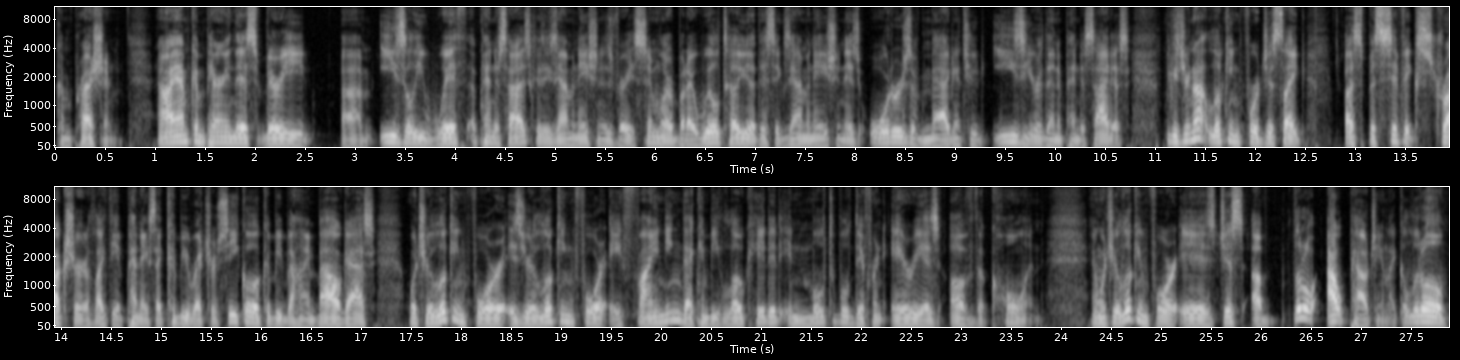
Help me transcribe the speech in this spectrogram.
compression. Now, I am comparing this very um, easily with appendicitis because examination is very similar, but I will tell you that this examination is orders of magnitude easier than appendicitis because you're not looking for just like a specific structure like the appendix that could be retrocecal, it could be behind bowel gas. What you're looking for is you're looking for a finding that can be located in multiple different areas of the colon. And what you're looking for is just a little outpouching, like a little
